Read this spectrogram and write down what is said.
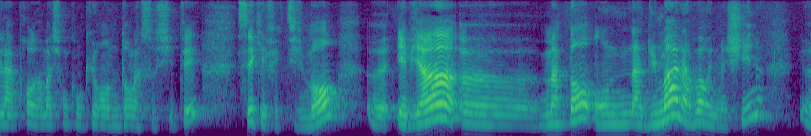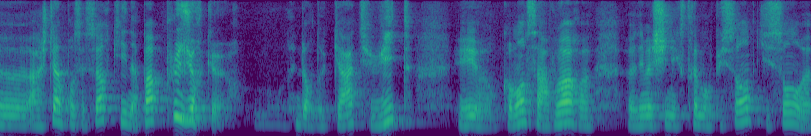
la programmation concurrente dans la société, c'est qu'effectivement, euh, eh bien, euh, maintenant on a du mal à avoir une machine, à acheter un processeur qui n'a pas plusieurs cœurs. On est d'ordre de 4, 8, et euh, on commence à avoir euh, des machines extrêmement puissantes qui sont euh,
